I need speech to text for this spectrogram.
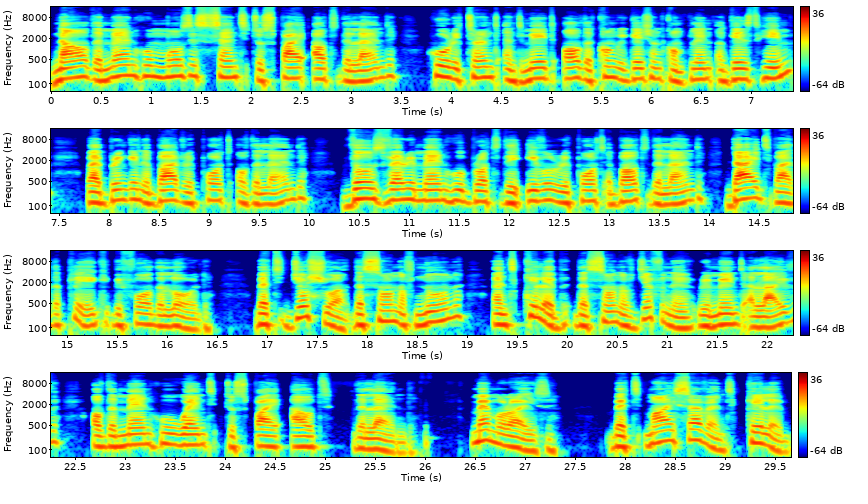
Now the men whom Moses sent to spy out the land, who returned and made all the congregation complain against him by bringing a bad report of the land, those very men who brought the evil report about the land died by the plague before the Lord. But Joshua the son of Nun and Caleb the son of Jephunneh remained alive of the men who went to spy out the land. Memorize, but my servant Caleb,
